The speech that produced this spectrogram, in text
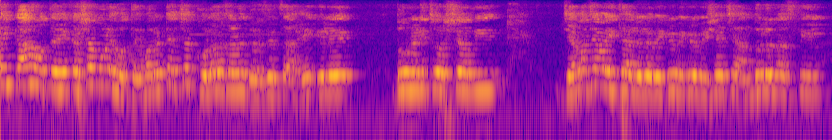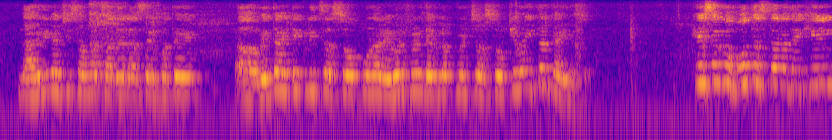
हे का होतं हे कशामुळे होतंय? मला वाटतं याच्या खोलावर जाणं गरजेचं आहे. गेले दोन अडीच वर्ष आम्ही जेव्हा जेव्हा इथे आलेलो वेगळे वेगळे विषयाचे आंदोलन असतील नागरिकांशी संवाद साधायला असेल मग ते वेताळ टेकडीचं असो पुन्हा रिव्हरफ्रंट डेव्हलपमेंटचं असो किंवा इतर काही असो. हे सगळं होत असताना देखील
